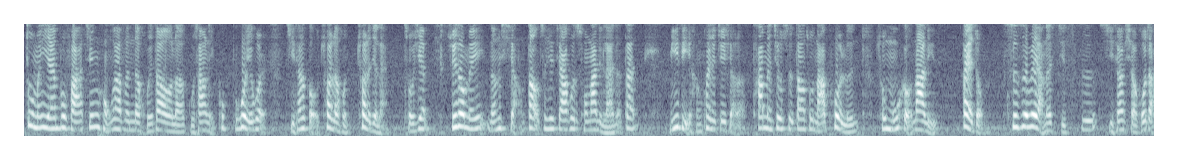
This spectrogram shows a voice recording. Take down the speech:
杜门一言不发，惊恐万分地回到了谷仓里。过不过一会儿，几条狗窜了回窜了进来。首先，谁都没能想到这些家伙是从哪里来的，但谜底很快就揭晓了。他们就是当初拿破仑从母狗那里带走、私自喂养的几只几条小狗崽。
